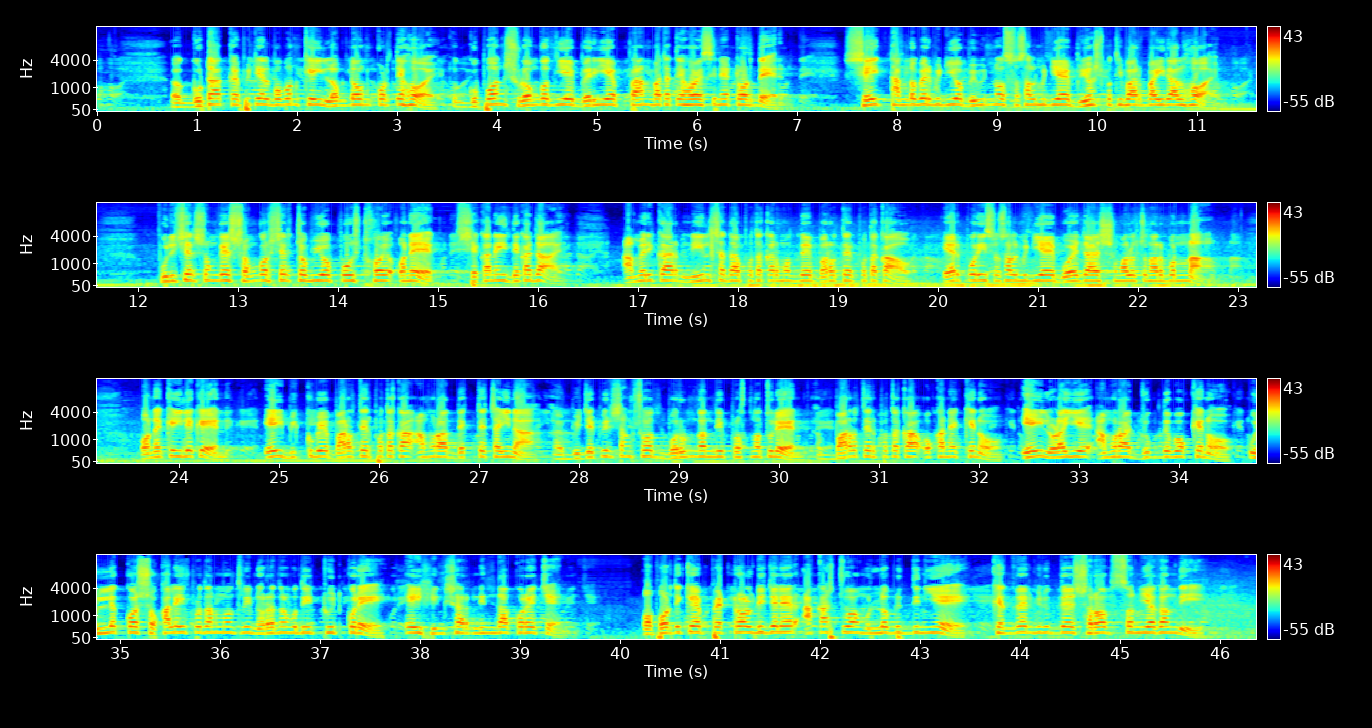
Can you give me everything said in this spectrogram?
গোটা ক্যাপিটাল ভবনকেই লকডাউন করতে হয়। গোপন সুড়ঙ্গ দিয়ে বেরিয়ে প্রাণ বাঁচাতে হয় সিনেটরদের। সেই তাণ্ডবের ভিডিও বিভিন্ন সোশ্যাল মিডিয়ায় বৃহস্পতিবার ভাইরাল হয়। পুলিশের সঙ্গে সংঘর্ষের ছবিও পোস্ট হয় অনেক। সেখানেই দেখা যায় আমেরিকার নীল সাদা পতাকার মধ্যে ভারতের পতাকাও। এরপরই সোশ্যাল মিডিয়ায় বয়ে যায় সমালোচনার বন্যা। অনেকেই লেখেন, এই বিক্ষোভে ভারতের পতাকা আমরা দেখতে চাই না। বিজেপির সাংসদ বরুণ গান্ধী প্রশ্ন তুলেন, ভারতের পতাকা ওখানে কেন? এই লড়াইয়ে আমরা যোগ দেব কেন? উল্লেখ্য, সকালেই প্রধানমন্ত্রী নরেন্দ্র মোদী টুইট করে এই হিংসার নিন্দা করেছেন। অপরদিকে পেট্রোল, ডিজেলের আকাশচুয়া মূল্যবৃদ্ধি নিয়ে কেন্দ্রের বিরুদ্ধে সরব সোনিয়া গান্ধী।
